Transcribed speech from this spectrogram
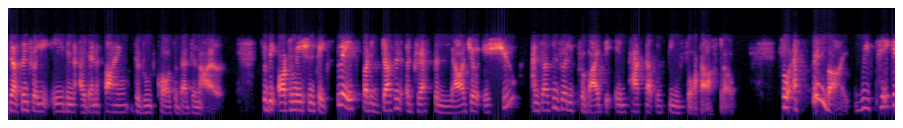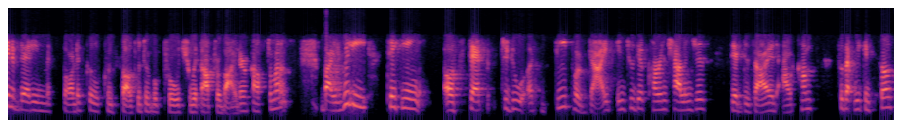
doesn't really aid in identifying the root cause of that denial. So the automation takes place, but it doesn't address the larger issue and doesn't really provide the impact that was being sought after. So at Finvi, we've taken a very methodical consultative approach with our provider customers by really taking a step to do a deeper dive into their current challenges, their desired outcomes, so that we can first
